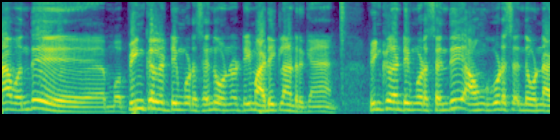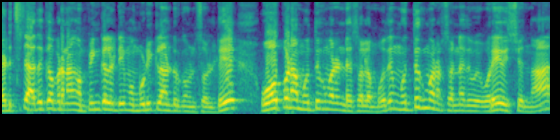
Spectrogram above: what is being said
நான் வந்து பிங்க் கலர் டீம் கூட சேர்ந்து ஒன்னொரு டீம் அடிக்கலான் இருக்கேன். பிங்க் கலர் டீம் கூட சேர்ந்து அவங்க கூட சேர்ந்து ஒன்று அடிச்சுட்டு அதுக்கப்புறம் நாங்கள் பிங்க் கலர் டீமை முடிக்கலான் இருக்கோம்னு சொல்லிட்டு ஓப்பனாக முத்துக்குமரன் சொல்லும் போது முத்துக்குமரன் சொன்னது ஒரே விஷயம் தான்.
